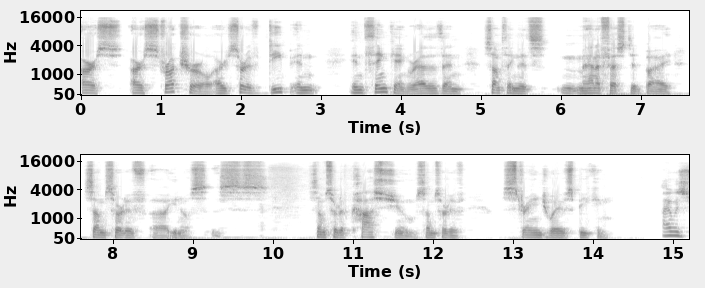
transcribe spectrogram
are are structural, are sort of deep in in thinking rather than something that's manifested by some sort of uh, you know s- s- some sort of costume, some sort of strange way of speaking. I was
